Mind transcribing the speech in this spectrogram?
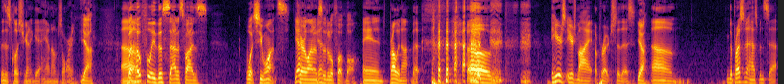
This is close you're going to get, Hannah. I'm sorry. Yeah, Um, but hopefully this satisfies what she wants. Yeah, Carolina yeah. Citadel football. and probably not, but um, here's here's my approach to this. Yeah. Um, the precedent has been set.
